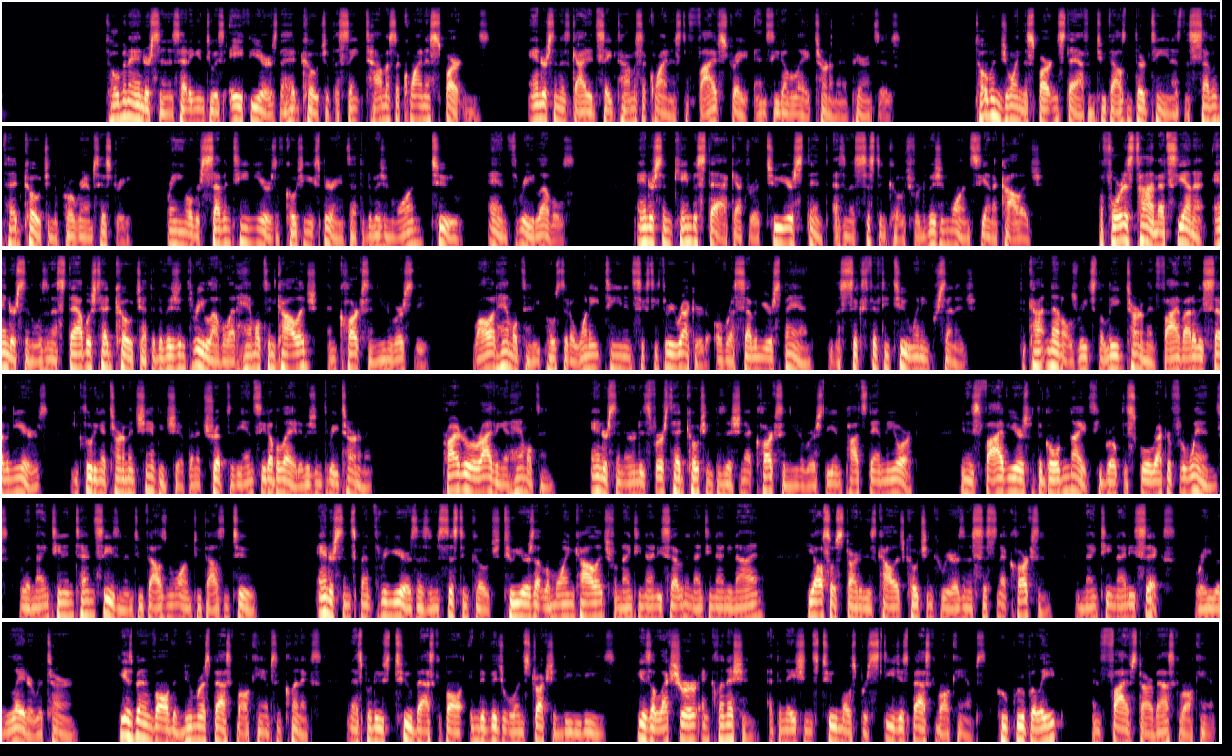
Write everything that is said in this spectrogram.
Tobin Anderson is heading into his eighth year as the head coach of the St. Thomas Aquinas Spartans. Anderson has guided St. Thomas Aquinas to five straight NCAA tournament appearances. Tobin joined the Spartan staff in 2013 as the seventh head coach in the program's history, bringing over 17 years of coaching experience at the Division 1, 2, and 3 levels. Anderson came to STAC after a two-year stint as an assistant coach for Division 1 Siena College. Before his time at Siena, Anderson was an established head coach at the Division III level at Hamilton College and Clarkson University. While at Hamilton, he posted a 118 and 63 record over a seven-year span with a 652 winning percentage. The Continentals reached the league tournament five out of his seven years, including a tournament championship and a trip to the NCAA Division III tournament. Prior to arriving at Hamilton, Anderson earned his first head coaching position at Clarkson University in Potsdam, New York. In his five years with the Golden Knights, he broke the school record for wins with a 19 10 season in 2001 2002. Anderson spent three years as an assistant coach, two years at Le Moyne College from 1997 to 1999. He also started his college coaching career as an assistant at Clarkson in 1996, where he would later return. He has been involved in numerous basketball camps and clinics and has produced two basketball individual instruction DVDs. He is a lecturer and clinician at the nation's two most prestigious basketball camps, Hoop Group Elite and Five Star Basketball Camp.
